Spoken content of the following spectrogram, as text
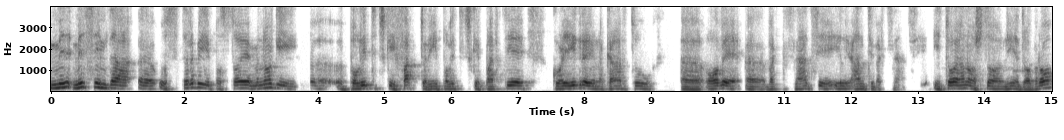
Mi, mislim da uh, u Srbiji postoje mnogi uh, politički faktori i političke partije koje igraju na kartu uh, ove vakcinacije ili antivakcinacije. I to je ono što nije dobro.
